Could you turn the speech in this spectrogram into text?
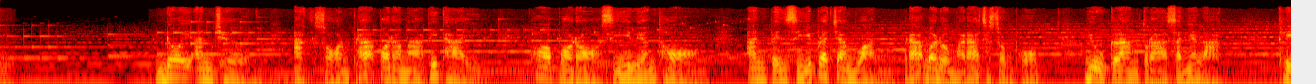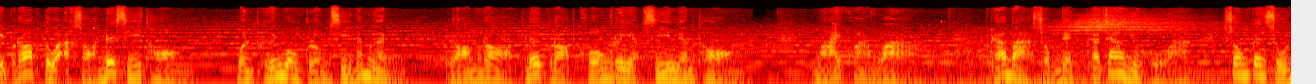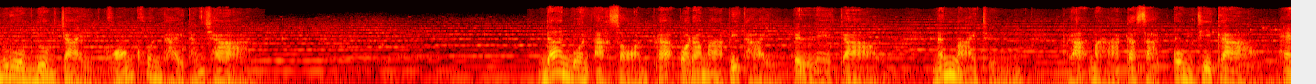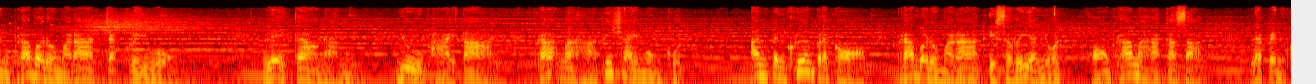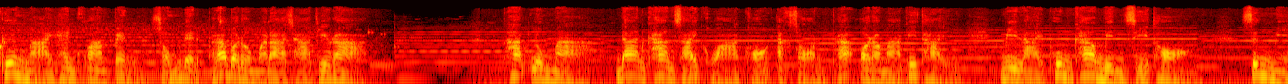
โดยอัญเชิญ อักษรพระปรมาภิไธยพ่อปรอสีเหลืองทอง อันเป็นสีประจำวันพระบรมราชสมภพอยู่กลางตราสัญลักษณ์คลีบรอบตัวอักษรด้วยสีทอง บนพื้นวงกลมสีน้ำเงิน ล้อมรอบด้วยกรอบโค้งเรียบสีเหลืองทอง หมายความว่า พระบาทสมเด็จพระเจ้าอยู่หัว ทรงเป็นศูนย์รวมดวงใจของคนไทยทั้งชาติ ด้านบนอักษรพระปรมาภิไธยเป็นเลขเก้านั้นหมายถึงพระมหากษัตริย์องค์ที่ 9 แห่งพระบรมราชจักรีวงศ์เลขเก้านั้น อยู่ภายใต้ พระมหาพิชัยมงกุฎอันเป็นเครื่องประกอบพระบรมราชอิสริยยศของพระมหากษัตริย์ และเป็นเครื่องหมายแห่งความเป็นสมเด็จพระบรมราชาธิราชถัดลงมาด้านข้างซ้ายขวาของอักษรพระปรมาภิไธยมีลายพุ่มข้าวบินสีทอง ซึ่งมี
